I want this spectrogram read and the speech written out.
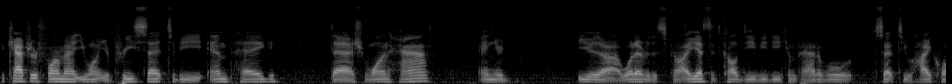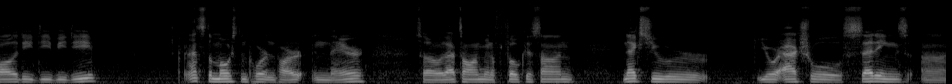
Your capture format, you want your preset to be MPEG dash one half, and your your uh, whatever this is called. I guess it's called DVD compatible, set to high quality DVD. That's the most important part in there. So that's all I'm gonna focus on. Next, your your actual settings. Uh,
